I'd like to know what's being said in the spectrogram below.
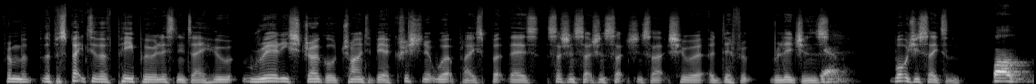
from the perspective of people who are listening today who really struggled trying to be a Christian at workplace, but there's such and such and such and such who are, are different religions, Yeah. what would you say to them? Well,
